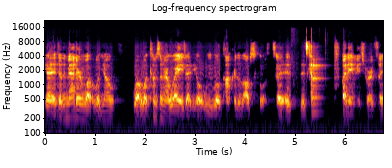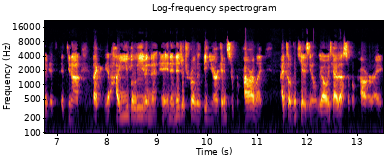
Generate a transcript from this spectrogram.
you know, it doesn't matter what what you know what what comes in our way is that you know, we will conquer those obstacles. So it, it's kind of a fun image where it's like it, it, you know like how you believe in in a Ninja Turtle as being your hidden superpower. Like I told the kids, you know, we always have that superpower, right?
